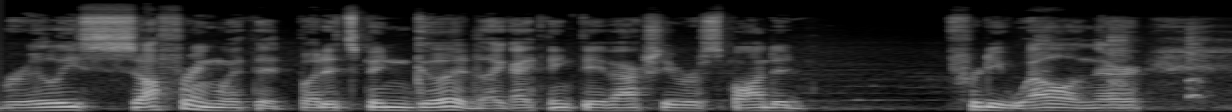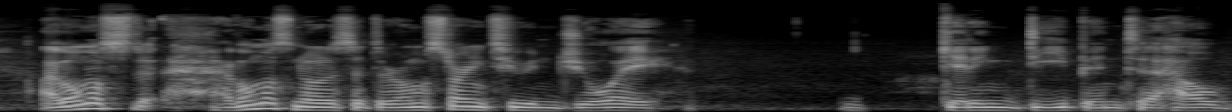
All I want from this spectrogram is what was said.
really suffering with it, but it's been good. Like I think they've actually responded pretty well, and they're. I've almost, I've almost noticed that they're almost starting to enjoy getting deep into how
